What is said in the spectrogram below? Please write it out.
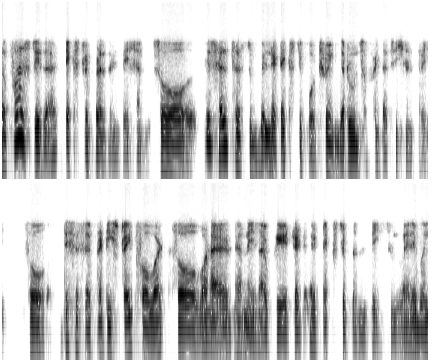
So first is a text representation. So this helps us to build a text report showing the rules of a decision tree. So this is a pretty straightforward. So what I've done is I've created a text representation variable,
